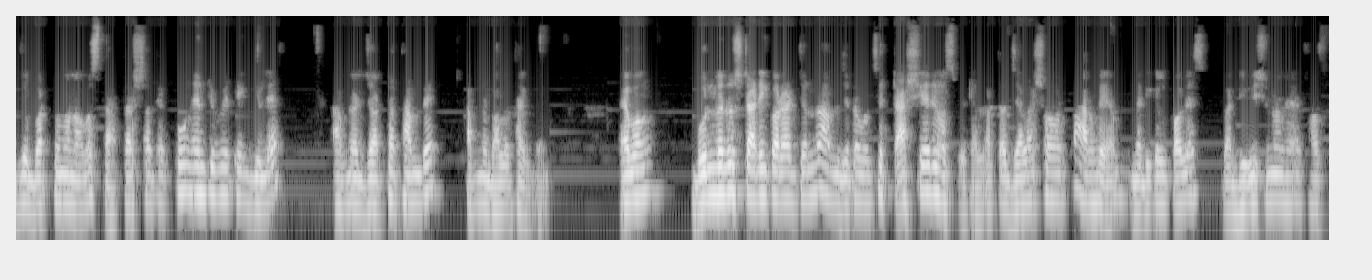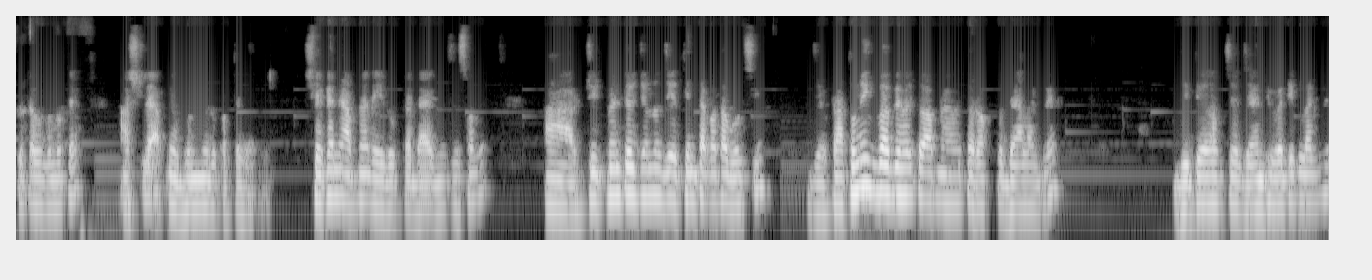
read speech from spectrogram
যে বর্তমান অবস্থা, তার সাথে কোন অ্যান্টিবায়োটিক দিলে আপনার জ্বরটা থামবে, আপনি ভালো থাকবেন। এবং বুনমেরু স্টাডি করার জন্য আমি যেটা বলছি টার্সিয়ারি হসপিটাল অর্থাৎ জেলা শহর পার হয়ে মেডিকেল কলেজ বা ডিভিশনাল হেলথ হসপিটালগুলোতে আসলে আপনি বুনমেরু করতে পারবেন। সেখানে আপনার এই রোগটা ডায়াগনোসিস হবে। আর ট্রিটমেন্টের জন্য যে তিনটা কথা বলছি, যে প্রাথমিকভাবে হয়তো আপনার হয়তো রক্ত দেওয়া লাগবে। দ্বিতীয় হচ্ছে যে অ্যান্টিবায়োটিক লাগবে।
